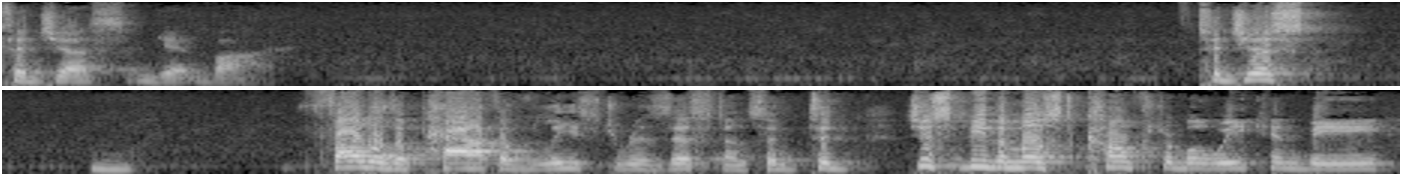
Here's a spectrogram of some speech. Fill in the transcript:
to just get by. To just follow the path of least resistance and to just be the most comfortable we can be,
